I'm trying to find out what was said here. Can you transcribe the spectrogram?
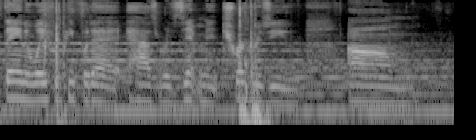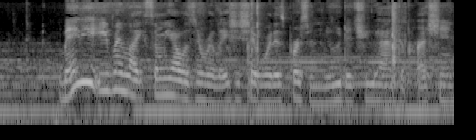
staying away from people that has resentment, triggers you. Um, maybe even like some of y'all was in a relationship where this person knew that you had depression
